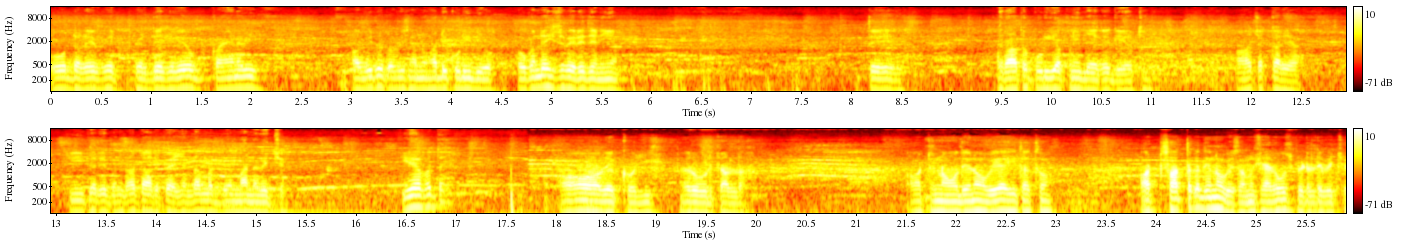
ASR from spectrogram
ਉਹ ਡਰੇ ਫਿਰ, ਫਿਰਦੇ ਸੀਗੇ, ਉਹ ਕਹਿਣ ਵੀ ਅਭੀ ਤੋਂ ਵੀ ਸਾਨੂੰ ਸਾਡੀ ਕੁੜੀ ਦਿਓ। ਉਹ ਕਹਿੰਦੇ, ਅਸੀਂ ਸਵੇਰੇ ਦੇਣੀ ਆ। ਤੇ ਰਾਤ ਕੁੜੀ ਆਪਣੀ ਲੈ ਕੇ ਗਏ ਉੱਥੇ। ਆਹ ਚੱਕਰ ਆ। ਕੀ ਕਰੇ ਬੰਦਾ? ਡਰ ਪੈ ਜਾਂਦਾ ਮੱਦੇ ਮਨ ਵਿੱਚ। ਕੀ ਹੈ ਪਤਾ? ਆਹ ਦੇਖੋ ਜੀ, ਰੋਡ ਚੱਲਦਾ। 8-9 ਦਿਨ ਹੋ ਗਏ ਅਸੀਂ ਤਾਂ ਇੱਥੋਂ। 8-7 ਕੁ ਦਿਨ ਹੋ ਗਏ ਸਾਨੂੰ ਸ਼ਾਇਦ ਹਸਪੀਟਲ ਦੇ ਵਿੱਚ।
